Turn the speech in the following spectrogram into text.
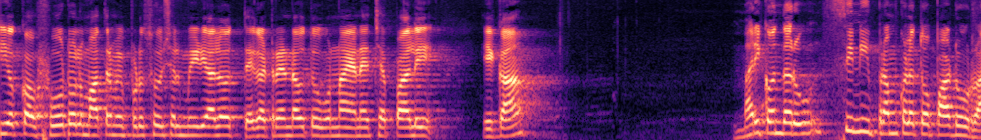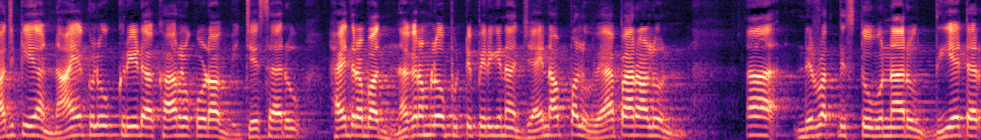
ఈ యొక్క ఫోటోలు మాత్రం ఇప్పుడు సోషల్ మీడియాలో తెగ ట్రెండ్ అవుతూ ఉన్నాయనే చెప్పాలి. ఇక మరికొందరు సినీ ప్రముఖులతో పాటు రాజకీయ నాయకులు క్రీడాకారులు కూడా విచ్చేశారు. హైదరాబాద్ నగరంలో పుట్టి పెరిగిన జైనబ్ పలు వ్యాపారాలు నిర్వర్తిస్తూ ఉన్నారు. థియేటర్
